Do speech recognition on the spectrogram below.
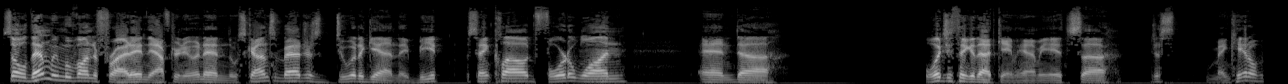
So then we move on to Friday in the afternoon, and the Wisconsin Badgers do it again. They beat St. Cloud four to one, and uh, what'd you think of that game, Hammy? It's uh, just Mankato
